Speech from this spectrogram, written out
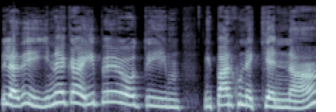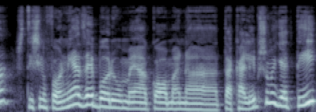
Δηλαδή η γυναίκα είπε ότι υπάρχουν κενά στη συμφωνία, δεν μπορούμε ακόμα να τα καλύψουμε γιατί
